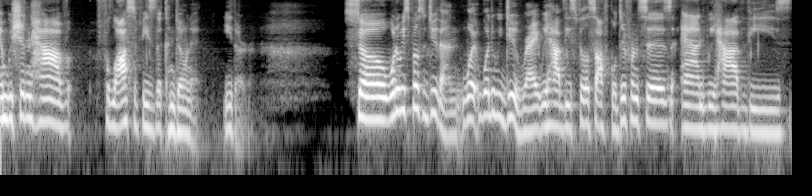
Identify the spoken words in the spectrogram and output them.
And we shouldn't have philosophies that condone it either. So, what are we supposed to do then? What what do we do, right? We have these philosophical differences and we have these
